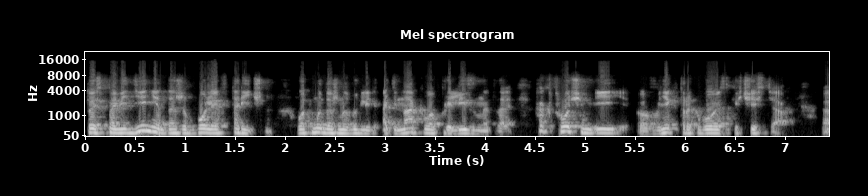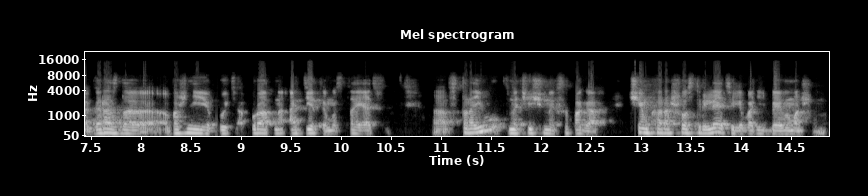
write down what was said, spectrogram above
То есть поведение даже более вторично. Вот мы должны выглядеть одинаково, прилизанно и так далее. Как, впрочем, и в некоторых воинских частях. Э, гораздо важнее быть аккуратно одетым и стоять э, в строю в начищенных сапогах, чем хорошо стрелять или водить боевую машину.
